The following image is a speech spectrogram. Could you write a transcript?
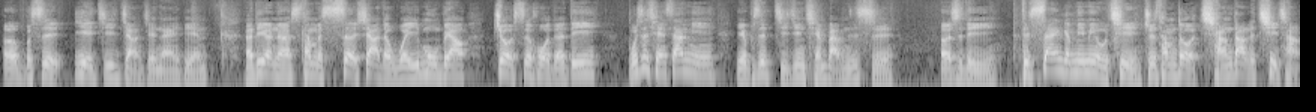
而不是业绩奖金那一边。那第二呢，是他们设下的唯一目标就是获得第一，不是前三名，也不是挤进前百分之十，而是第一。第三个秘密武器就是他们都有强大的气场，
